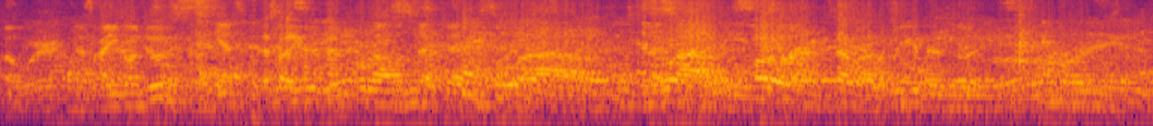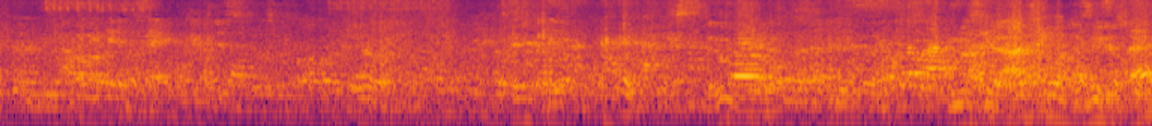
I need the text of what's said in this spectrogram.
Oh, where? That's how you gonna do it? Yes. That's how you gonna do it? On. Wow. Wow. Hold on. Come on. We gonna do. Stupid. Me. I just want to see the back.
